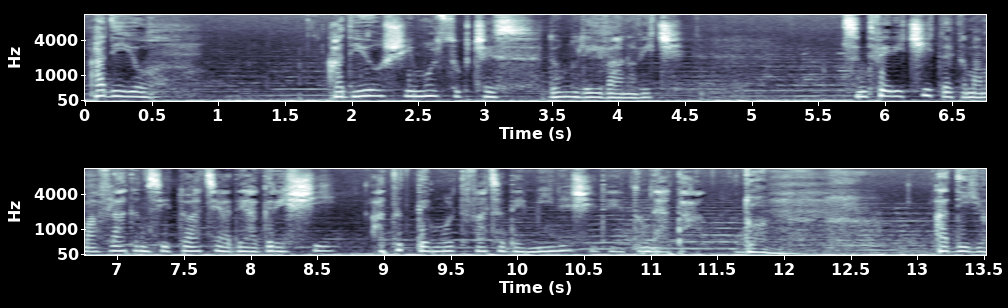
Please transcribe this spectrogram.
Adio Adio și mult succes, domnule Ivanovici Sunt fericită că m-am aflat în situația de a greși atât de mult față de mine și de dumneata. Doamne! Adio!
